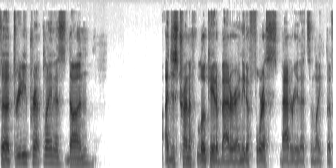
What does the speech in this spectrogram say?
the 3D print plane is done. I just trying to locate a battery. I need a 4S battery that's in like the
